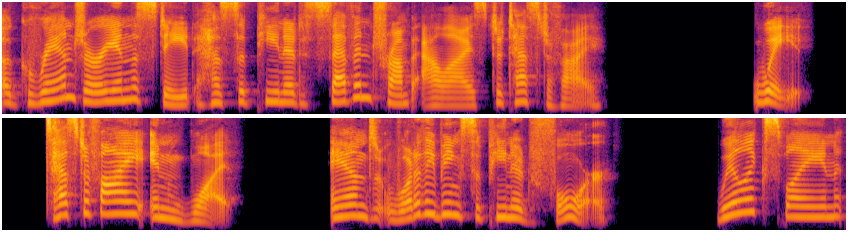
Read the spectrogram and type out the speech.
a grand jury in the state has subpoenaed seven Trump allies to testify. Wait, testify in what? And what are they being subpoenaed for? We'll explain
